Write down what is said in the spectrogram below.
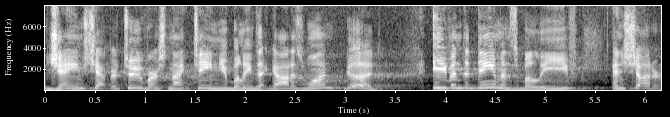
James chapter 2, verse 19, you believe that God is one? Good. Even the demons believe and shudder.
